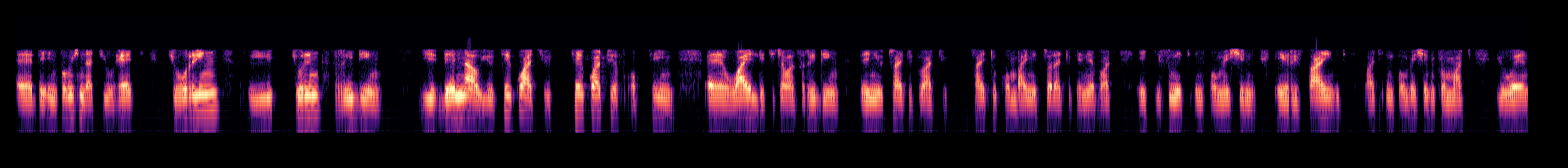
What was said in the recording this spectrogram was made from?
Uh, the information that you had during during reading. You, then now you take what? You take what you have obtained uh, while the teacher was reading, then you try to do what? You try to combine it so that you can have what? A definite information, a refined what information from what you were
